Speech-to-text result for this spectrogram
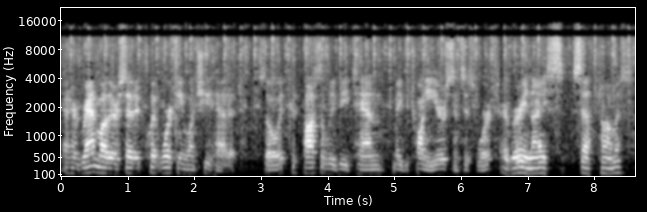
And her grandmother said it quit working when she had it. So it could possibly be 10, maybe 20 years since it's worked. A very nice Seth Thomas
